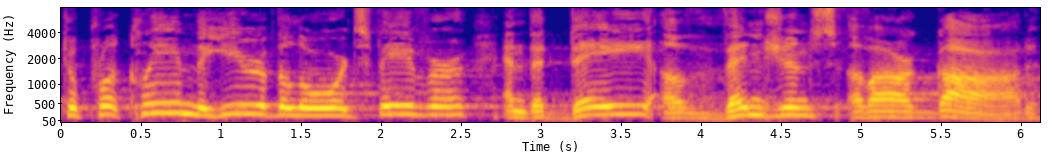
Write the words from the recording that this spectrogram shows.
To proclaim the year of the Lord's favor and the day of vengeance of our God,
